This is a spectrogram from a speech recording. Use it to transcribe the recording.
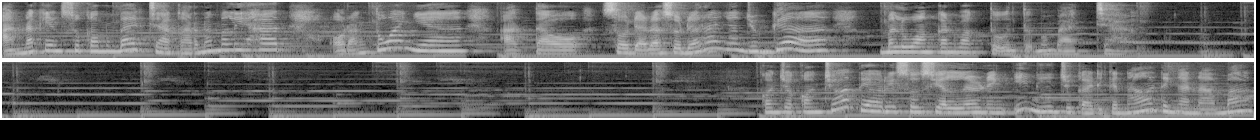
Anak yang suka membaca karena melihat orang tuanya atau saudara-saudaranya juga meluangkan waktu untuk membaca. Konco-konco teori social learning ini juga dikenal dengan nama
